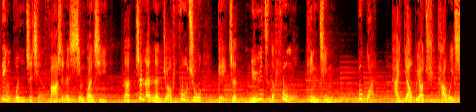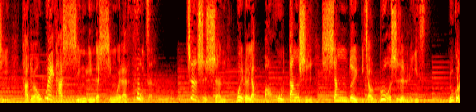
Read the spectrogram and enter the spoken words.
订婚之前发生了性关系。那这男人就要付出给这女子的父母聘金，不管他要不要娶她为妻，他都要为他行淫的行为来负责。这是神为了要保护当时相对比较弱势的女子。如果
